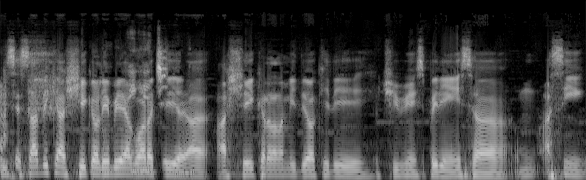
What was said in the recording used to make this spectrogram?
E você sabe que a Sheikra, eu lembrei agora que a, a ela me deu aquele. Eu tive uma experiência. um- assim,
